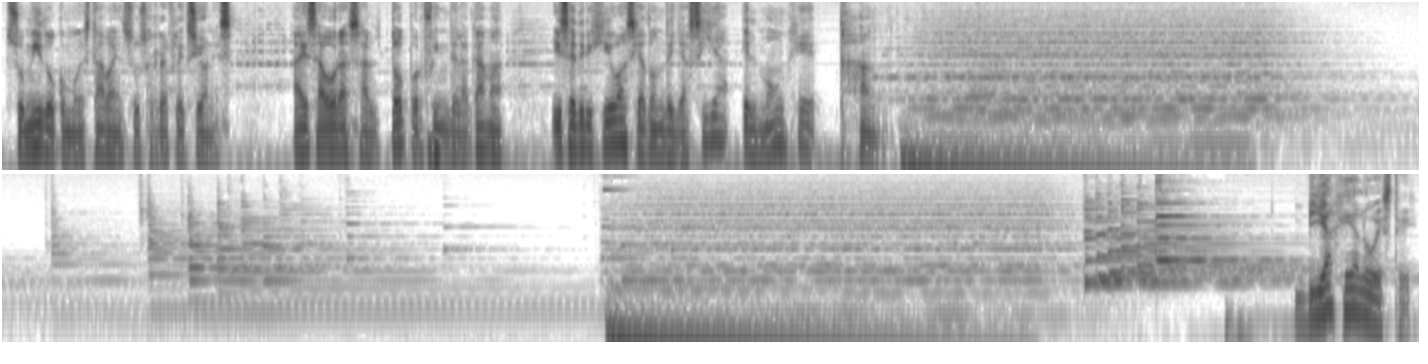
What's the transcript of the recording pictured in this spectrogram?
sumido como estaba en sus reflexiones. A esa hora saltó por fin de la cama y se dirigió hacia donde yacía el monje Tang. Viaje al Oeste,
